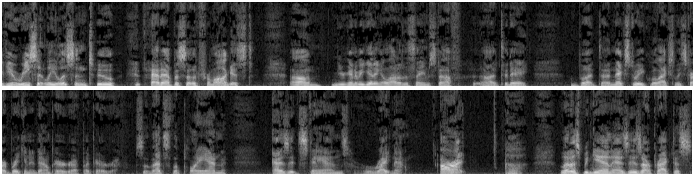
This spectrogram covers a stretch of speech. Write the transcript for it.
if you recently listened to that episode from August, um, you're going to be getting a lot of the same stuff uh, today. But uh, next week, we'll actually start breaking it down paragraph by paragraph. So that's the plan as it stands right now. All right. Uh, let us begin, as is our practice,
